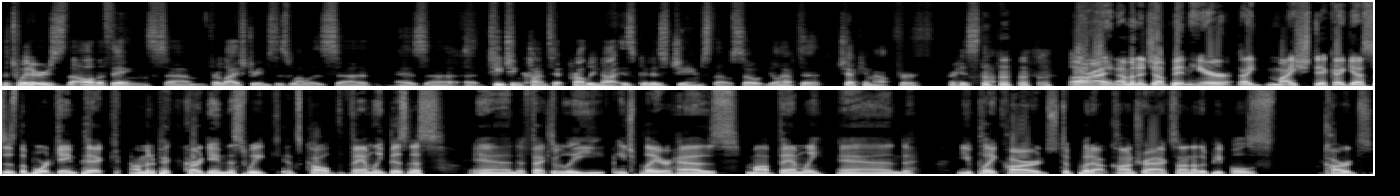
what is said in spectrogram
the Twitters, the, all the things um, for live streams as well as uh, as uh, uh, teaching content. Probably not as good as James though, so you'll have to check him out for for his stuff. All right, I'm going to jump in here. I, my shtick, I guess, is the board game pick. I'm going to pick a card game this week. It's called Family Business, and effectively, each player has mob family, and you play cards to put out contracts on other people's cards,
